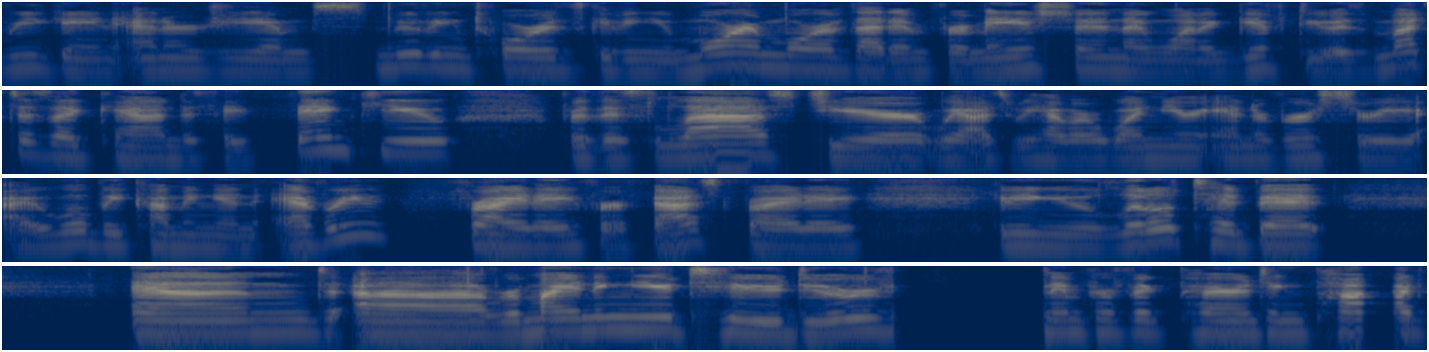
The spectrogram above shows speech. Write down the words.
regain energy. I'm moving towards giving you more and more of that information. I want to gift you as much as I can to say thank you for this last year. As we have our one year anniversary, I will be coming in every Friday for Fast Friday, giving you a little tidbit and uh, reminding you to do an imperfect parenting podcast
